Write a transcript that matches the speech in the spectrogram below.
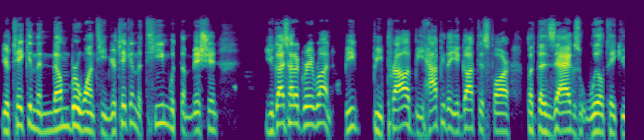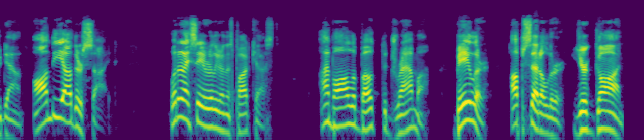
You're taking the number one team. You're taking the team with the mission. You guys had a great run. Be be proud, be happy that you got this far, but the Zags will take you down. On the other side, what did I say earlier in this podcast? I'm all about the drama. Baylor, upset alert. You're gone.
